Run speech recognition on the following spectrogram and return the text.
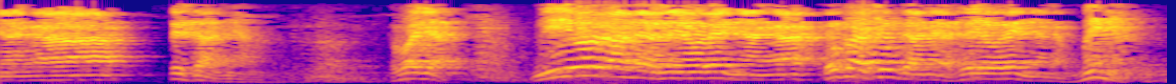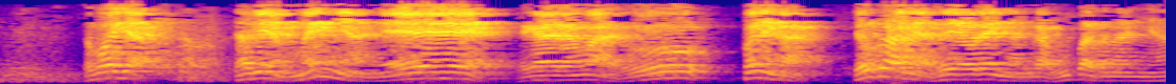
ညာကသစ္စာညာဘာပါကြနိရောဓနဲ့လျော်တဲ့ညာကဒုက္ခချုပ်တာနဲ့လျော်တဲ့ညာကမင်းညာသဘောကျဒါဖြင့်မင်းညာနဲ့ဒကာဓမ္မတို့ခွင့်က ဒုက္ခနဲ့လျော်တဲ့ညာကဝိပဿနာညာ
